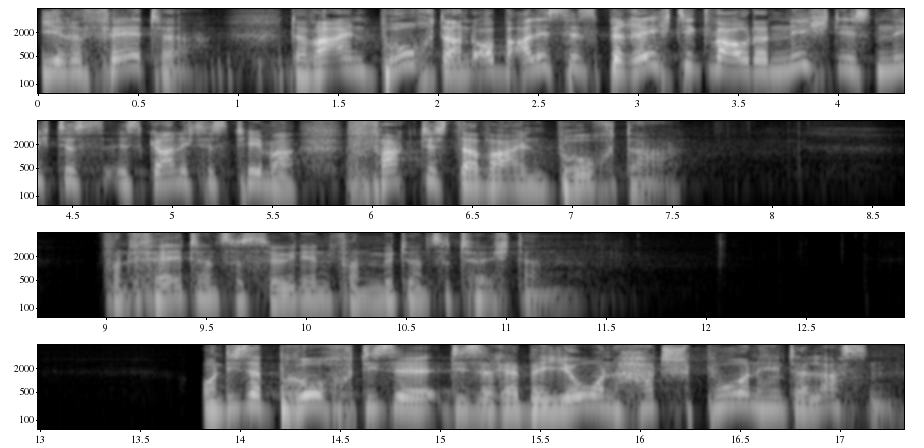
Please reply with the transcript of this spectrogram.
ihre Väter. Da war ein Bruch da und ob alles jetzt berechtigt war oder nicht, ist, nicht das, ist gar nicht das Thema. Fakt ist, da war ein Bruch da. Von Vätern zu Söhnen, von Müttern zu Töchtern. Und dieser Bruch, diese, diese Rebellion hat Spuren hinterlassen.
